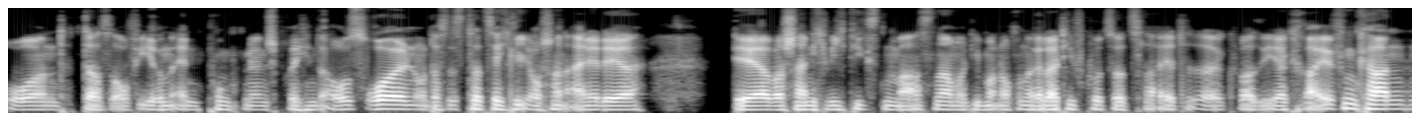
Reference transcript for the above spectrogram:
und das auf ihren Endpunkten entsprechend ausrollen. Und das ist tatsächlich auch schon eine der, der wahrscheinlich wichtigsten Maßnahmen, die man auch in relativ kurzer Zeit äh, quasi ergreifen kann.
